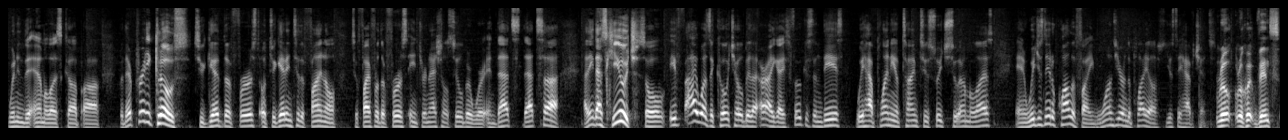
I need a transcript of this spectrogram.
winning the MLS Cup. Uh, but they're pretty close to get the first or to get into the final to fight for the first international silverware, and that's that's uh, I think that's huge. So if I was a coach, I would be like, all right, guys, focus on this. We have plenty of time to switch to MLS, and we just need to qualify. Once you're in the playoffs, you still have a chance. Real, real quick, Vince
